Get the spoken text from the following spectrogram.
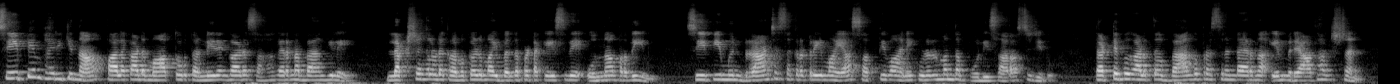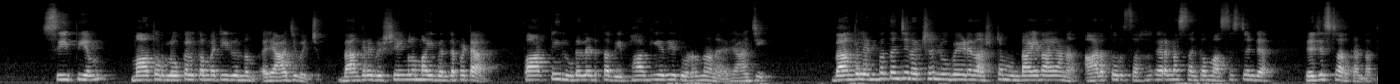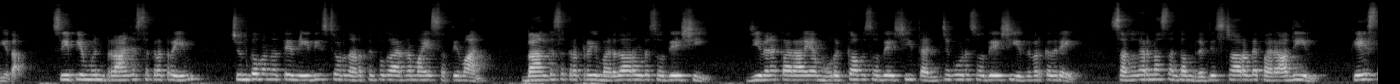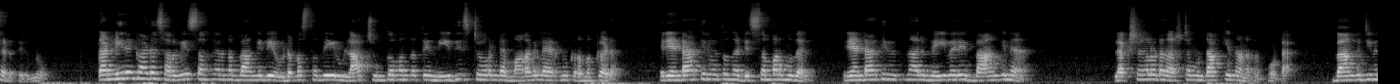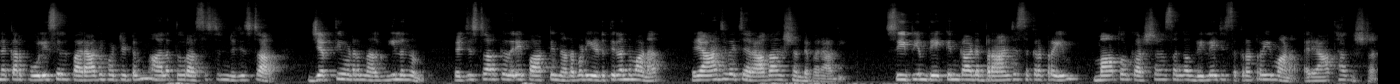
C P M ഭരിക്കുന്ന പാലക്കാട് മാത്തൂർ തണ്ണീരങ്കാട് സഹകരണ ബാങ്കിലെ ലക്ഷങ്ങളുടെ ക്രമക്കേടുമായി ബന്ധപ്പെട്ട കേസിലെ ഒന്നാം പ്രതിയും സി പി എം മുൻ ബ്രാഞ്ച് സെക്രട്ടറിയുമായ സത്യവാനെ കുഴൽമന്ദം പോലീസ് അറസ്റ്റ് ചെയ്തു. തട്ടിപ്പ് കാലത്ത് ബാങ്ക് പ്രസിഡന്റായിരുന്ന M Radhakrishnan C P M Mathur local കമ്മിറ്റിയിൽ നിന്നും രാജിവെച്ചു. ബാങ്കിലെ വിഷയങ്ങളുമായി ബന്ധപ്പെട്ട് പാർട്ടിയിൽ ഉടലെടുത്ത വിഭാഗീയതയെ തുടർന്നാണ് രാജി. ബാങ്കിൽ എൺപത്തഞ്ച് ലക്ഷം രൂപയുടെ നഷ്ടം ഉണ്ടായതായാണ് ആലത്തൂർ സഹകരണ സംഘം അസിസ്റ്റന്റ് രജിസ്ട്രാർ കണ്ടെത്തിയത്. സി പി എം മുൻ ബ്രാഞ്ച് സെക്രട്ടറിയും ചുങ്കമന്നത്തെ നീതി സ്റ്റോർ നടത്തിപ്പുകാരനുമായ സത്യവാൻ ബാങ്ക് സെക്രട്ടറി മരുതാറോഡ് സ്വദേശി ജീവനക്കാരായ മുറിക്കാവ് സ്വദേശി തഞ്ചങ്കോട് സ്വദേശി എന്നിവർക്കെതിരെ സഹകരണ സംഘം രജിസ്ട്രാറുടെ പരാതിയിൽ കേസെടുത്തിരുന്നു. തണ്ണീരങ്കാട് സർവീസ് സഹകരണ ബാങ്കിന്റെ ഉടമസ്ഥതയിലുള്ള ചുങ്കമന്നത്തെ നീതി സ്റ്റോറിന്റെ മറവിലായിരുന്നു ക്രമക്കേട്. രണ്ടായിരത്തി ഇരുപത്തൊന്ന് ഡിസംബർ മുതൽ രണ്ടായിരത്തി ഇരുപത്തിനാല് മെയ് വരെ ബാങ്കിന് ലക്ഷങ്ങളുടെ നഷ്ടമുണ്ടാക്കിയെന്നാണ് റിപ്പോർട്ട്. ബാങ്ക് ജീവനക്കാർ പോലീസിൽ പരാതിപ്പെട്ടിട്ടും ആലത്തൂർ അസിസ്റ്റന്റ് രജിസ്ട്രാർ ജപ്തി ഓർഡർ നൽകിയില്ലെന്നും രജിസ്ട്രാർക്കെതിരെ പാർട്ടി നടപടിയെടുത്തില്ലെന്നുമാണ് രാജിവെച്ച രാധാകൃഷ്ണന്റെ പരാതി. C P M Thekkinkadu branch സെക്രട്ടറിയും മാത്തൂർ കർഷക സംഘം വില്ലേജ് സെക്രട്ടറിയുമാണ് രാധാകൃഷ്ണൻ.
